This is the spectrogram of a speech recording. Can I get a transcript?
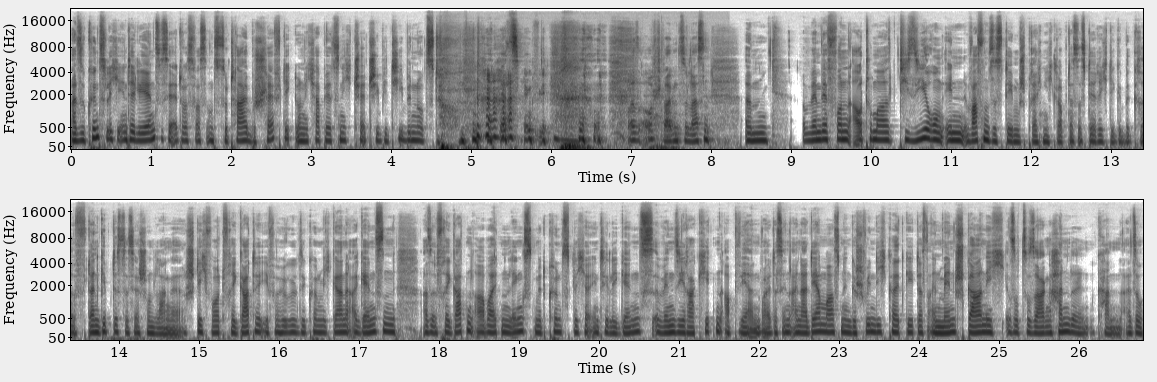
Also künstliche Intelligenz ist ja etwas, was uns total beschäftigt und ich habe jetzt nicht ChatGPT benutzt, um jetzt irgendwie was aufschreiben zu lassen. Ähm, wenn wir von Automatisierung in Waffensystemen sprechen, ich glaube, das ist der richtige Begriff, dann gibt es das ja schon lange. Stichwort Fregatte, Eva Högel, Sie können mich gerne ergänzen. Also Fregatten arbeiten längst mit künstlicher Intelligenz, wenn sie Raketen abwehren, weil das in einer dermaßen Geschwindigkeit geht, dass ein Mensch gar nicht sozusagen handeln kann. Also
